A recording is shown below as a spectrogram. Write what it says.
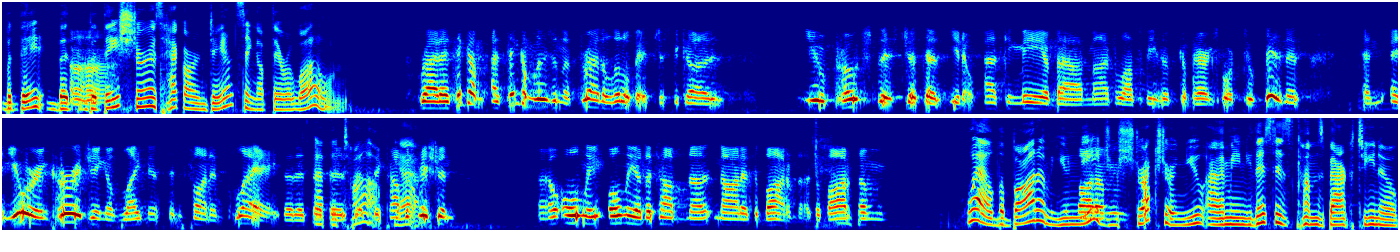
but they, but, uh-huh. but they sure as heck aren't dancing up there alone. Right. I think I'm, I think I'm losing the thread a little bit just because you approach this just as you know asking me about my philosophies of comparing sports to business and and you were encouraging of lightness and fun and play that, that at the, the top the, the competition yeah. uh, only only at the top not, not at the bottom at the bottom well, the bottom, you bottom. need your structure. And you, I mean, this is comes back to, you know,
